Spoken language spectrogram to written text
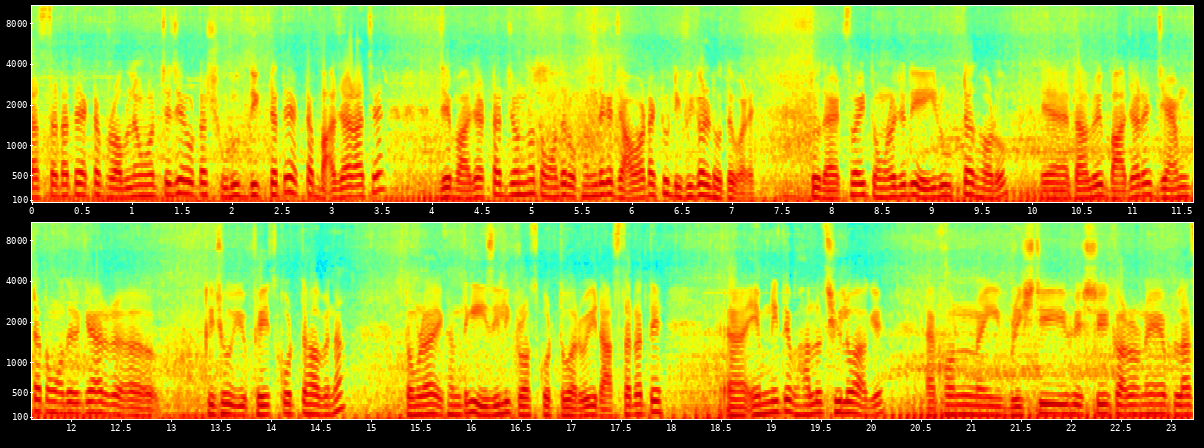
রাস্তাটাতে একটা প্রবলেম হচ্ছে যে, ওটা শুরুর দিকটাতে একটা বাজার আছে, যে বাজারটার জন্য তোমাদের ওখান থেকে যাওয়াটা একটু ডিফিকাল্ট হতে পারে। তো দ্যাটস ওয়াই তোমরা যদি এই রুটটা ধরো তাহলে ওই বাজারের জ্যামটা তোমাদেরকে আর কিছু ফেস করতে হবে না। তোমরা এখান থেকে ইজিলি ক্রস করতে পারবে। এই রাস্তাটাতে এমনিতে ভালো ছিল আগে। এখন এই বৃষ্টি ফৃষ্টির কারণে প্লাস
